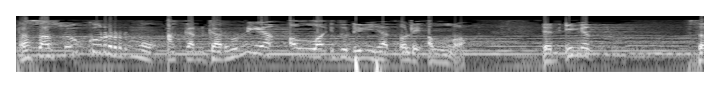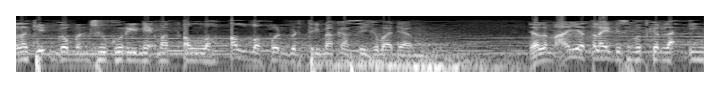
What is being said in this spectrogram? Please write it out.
Rasa syukurmu akan karunia Allah itu dilihat oleh Allah. Dan ingat, selagi engkau mensyukuri nikmat Allah, Allah pun berterima kasih kepadamu. Dalam ayat lain disebutkanlah in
